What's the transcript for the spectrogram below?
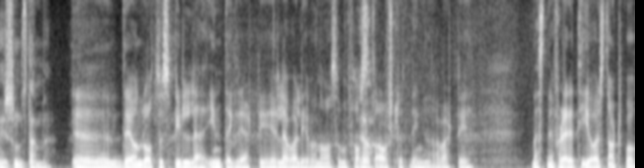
mye som stemmer. Eh, Det er jo en låt du spiller integrert i Leva livet nå, som fast Ja. avslutning. Det har vært i nesten i flere tiår snart på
